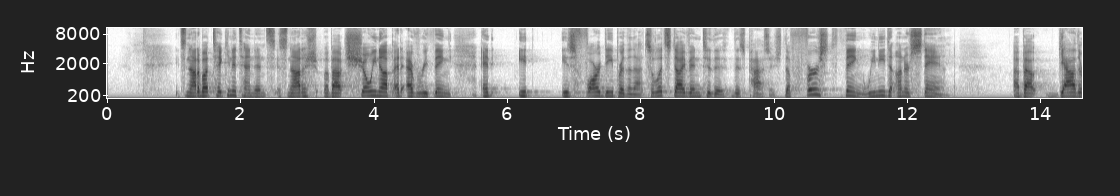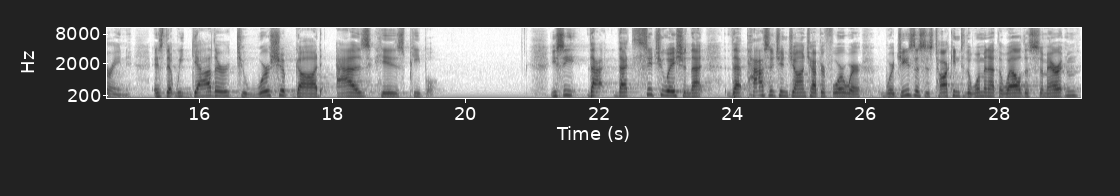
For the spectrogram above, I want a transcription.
It's not about taking attendance, it's not sh- about showing up at everything. And it is far deeper than that. So let's dive into the, this passage. The first thing we need to understand about gathering is that we gather to worship God as His people. You see, that, that situation, that, that passage in John chapter 4 where, where Jesus is talking to the woman at the well, the Samaritan,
